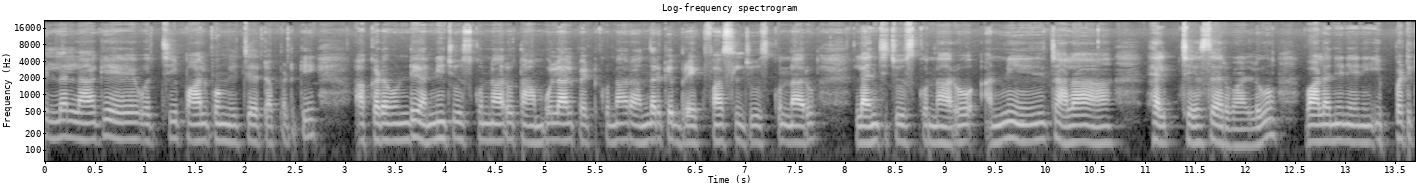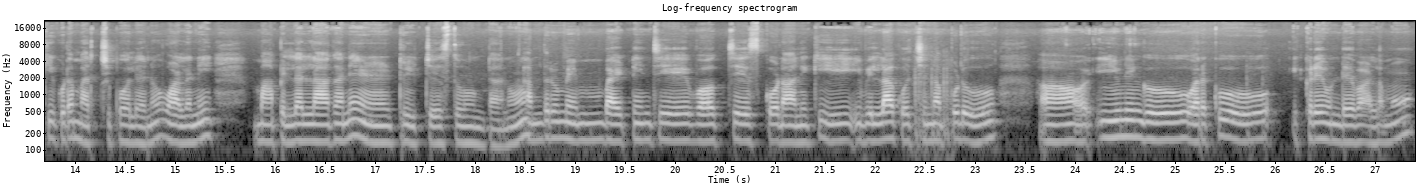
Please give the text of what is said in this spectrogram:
పిల్లల్లాగే వచ్చి పాలు పొంగిచ్చేటప్పటికి అక్కడ ఉండి అన్నీ చూసుకున్నారు తాంబూలాలు పెట్టుకున్నారు అందరికీ బ్రేక్ఫాస్ట్లు చూసుకున్నారు లంచ్ చూసుకున్నారు అన్నీ చాలా హెల్ప్ చేశారు వాళ్ళు. వాళ్ళని నేను ఇప్పటికీ కూడా మర్చిపోలేను. వాళ్ళని మా పిల్లల్లాగానే ట్రీట్ చేస్తూ ఉంటాను. అందరూ మేము బయట నుంచి వర్క్ చేసుకోవడానికి ఈ విల్లాకు వచ్చినప్పుడు ఈవినింగ్ వరకు ఇక్కడే ఉండేవాళ్ళము.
